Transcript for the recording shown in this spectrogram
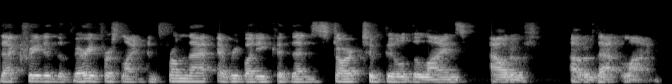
that created the very first line. And from that, everybody could then start to build the lines out of, out of that line.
